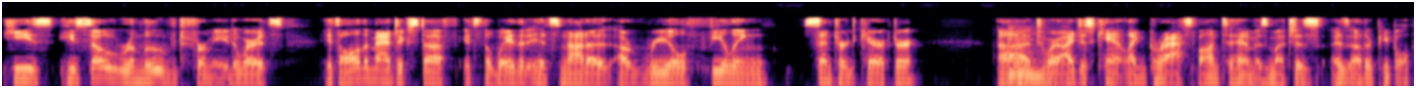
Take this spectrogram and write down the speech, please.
he's he's so removed for me to where it's it's all the magic stuff. It's the way that it's not a, a real feeling centered character. Uh, to where I just can't like grasp onto him as much as as other people.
